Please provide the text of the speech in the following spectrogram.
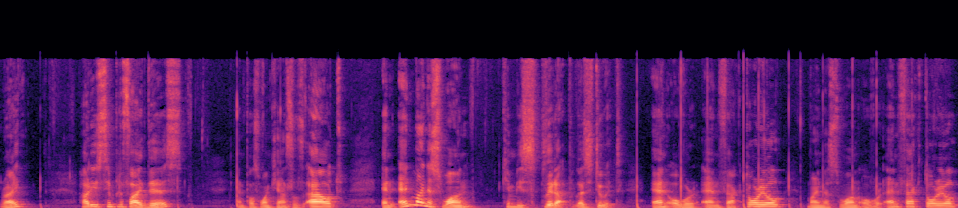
right? How do you simplify this? n plus 1 cancels out. And n minus 1 can be split up. Let's do it. n over n factorial minus 1 over n factorial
